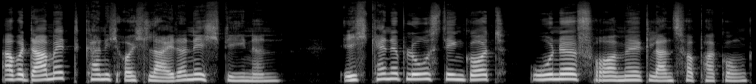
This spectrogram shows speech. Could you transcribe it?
Aber damit kann ich euch leider nicht dienen. Ich kenne bloß den Gott ohne fromme Glanzverpackung,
